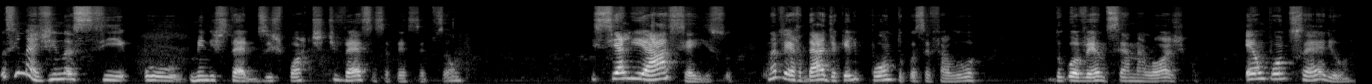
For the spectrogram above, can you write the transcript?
Você imagina se o Ministério dos Esportes tivesse essa percepção e se aliasse a isso? Na verdade, aquele ponto que você falou do governo ser analógico é um ponto sério.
